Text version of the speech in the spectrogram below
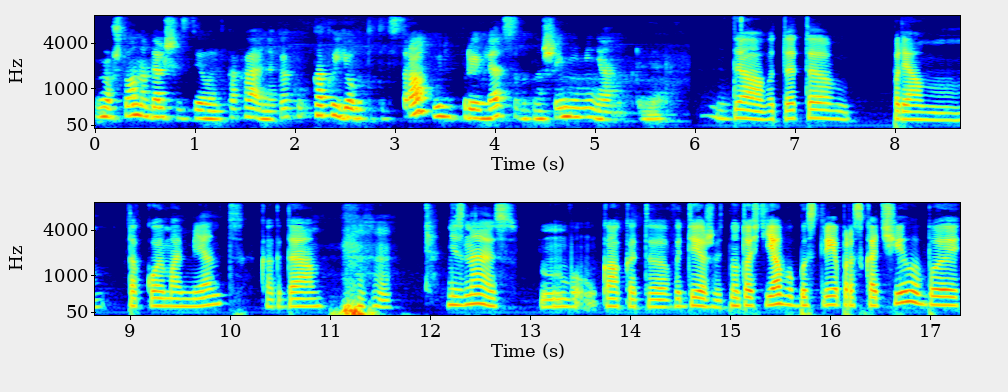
ну, что она дальше сделает, какая она, как, как ее вот этот страх будет проявляться в отношении меня, например. Да, вот это прям такой момент, когда, не знаю, как это выдерживать. Ну, то есть я бы быстрее проскочила бы,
